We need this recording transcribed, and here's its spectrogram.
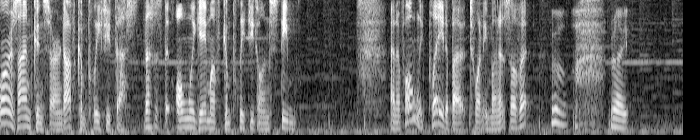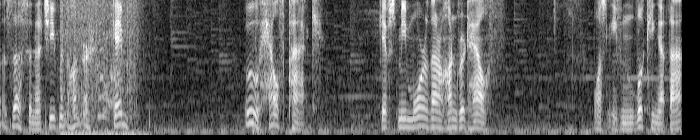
Far as I'm concerned, I've completed this. This is the only game I've completed on Steam. And I've only played about 20 minutes of it. right. What's this? An achievement hunter game? Ooh, health pack. Gives me more than 100 health. Wasn't even looking at that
